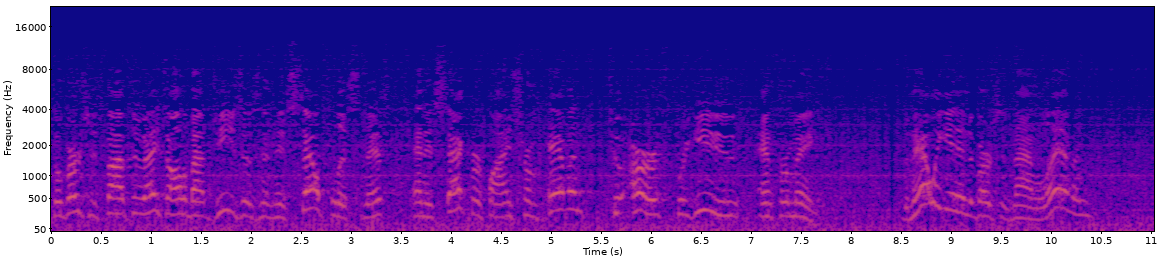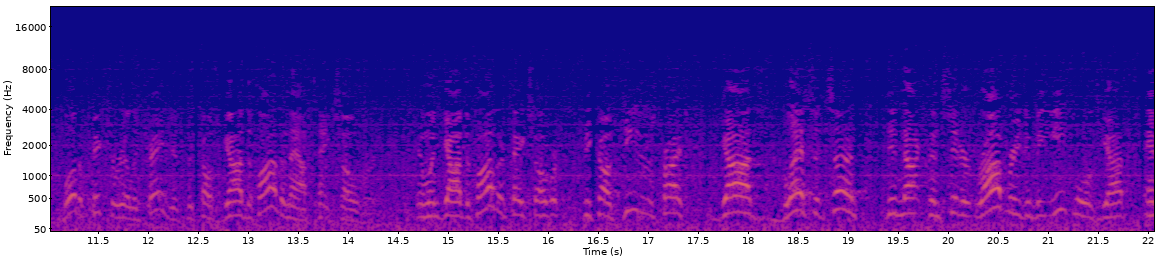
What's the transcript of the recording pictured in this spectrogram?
so verses 5 through 8 is all about Jesus and his selflessness and his sacrifice from heaven to earth for you and for me. But now we get into verses 9 and 11. Boy, the picture really changes because God the Father now takes over. And when God the Father takes over, because Jesus Christ, God's blessed Son, did not consider robbery to be equal with God and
